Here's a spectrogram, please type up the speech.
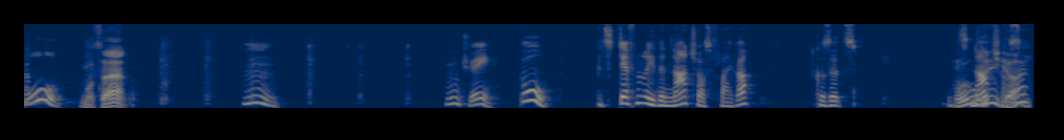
Oh, What's that? hmm. Oh, gee. Oh, it's definitely the nachos flavor because it's it's Oh, you nachos.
